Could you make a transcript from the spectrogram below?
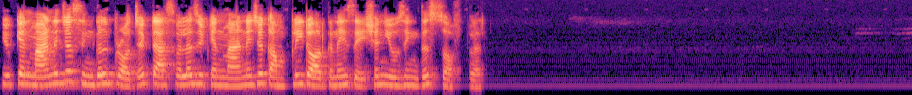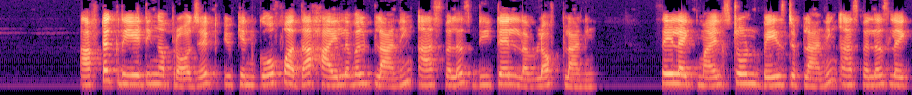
You can manage a single project as well as you can manage a complete organization using this software. After creating a project, you can go for the high level planning as well as detailed level of planning. Say like milestone based planning as well as like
